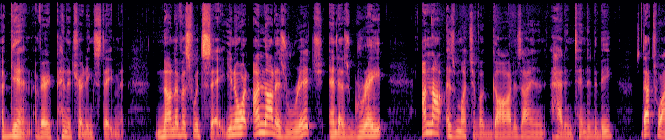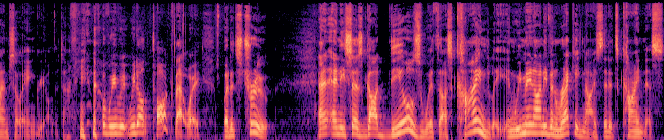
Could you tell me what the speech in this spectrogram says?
again, a very penetrating statement. None of us would say, you know what, I'm not as rich and as great, I'm not as much of a God as I had intended to be. That's why I'm so angry all the time. You know, we, we don't talk that way, but it's true. And, and he says God deals with us kindly, and we may not even recognize that it's kindness.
